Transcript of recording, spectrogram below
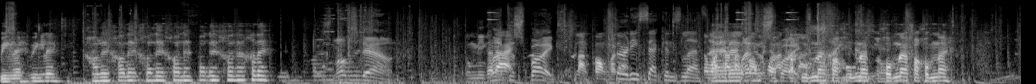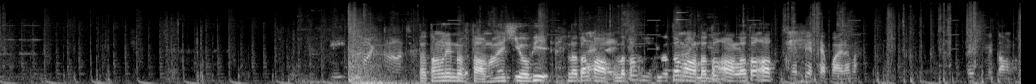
วิ่งเลยวิ่งเลยเข้าเลยเข้าเลยเข้าเลยเข้าเลยเข้าเลยเข้าเลยเข้าเลย Smoke's down. ตรงนี้ก็ได้ Plant the spike. หลังกล่องก็ได้ 30 seconds left. ระวัได้งได้หลังกล่องฝากคุ้มหน่อยฝากคุ้มหน่อยฝากคุ้มหน่อยฝากคุ้มหน่อยฝากคุ้มหน่อยเราต้องเล่นแบบสองร้อยคิวพี่ เราต้องออกเราต้องเราต้องออกเราต้องออกเราต้องออกในเปลี่ยนแท็บไว้แล้วมั้ยเอ้ยไม่ต้องหรอก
